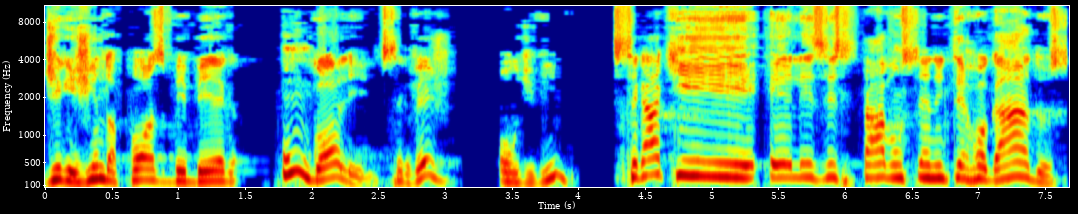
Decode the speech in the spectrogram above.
dirigindo após beber um gole de cerveja ou de vinho? Será que eles estavam sendo interrogados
